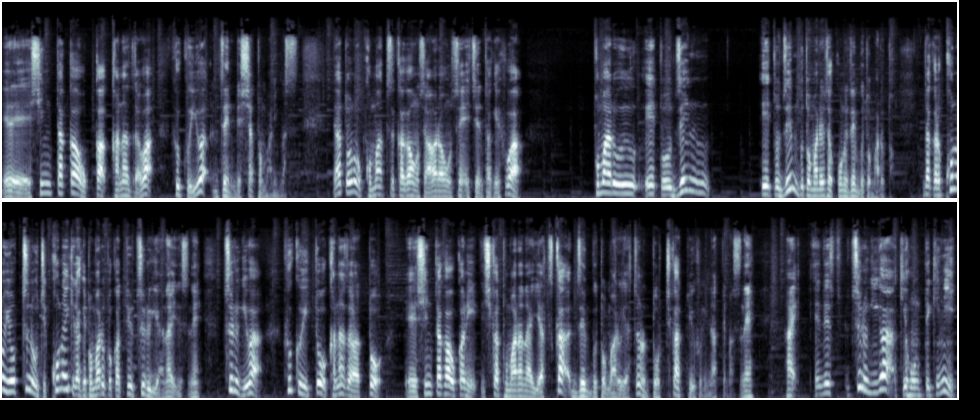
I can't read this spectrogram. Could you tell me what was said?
えー、新高岡、金沢、福井は全列車止まります。あとの小松、加賀温泉、荒温泉、越前竹府は、止まる、えっ、ー、と、全、えっ、ー、と、全部止まるやつはこの全部止まると。だからこの4つのうち、この駅だけ止まるとかっていう剣はないですね。剣は、福井と金沢と、えー、新高岡にしか止まらないやつか、全部止まるやつのどっちかっていう風になってますね。はい。で、剣が基本的に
